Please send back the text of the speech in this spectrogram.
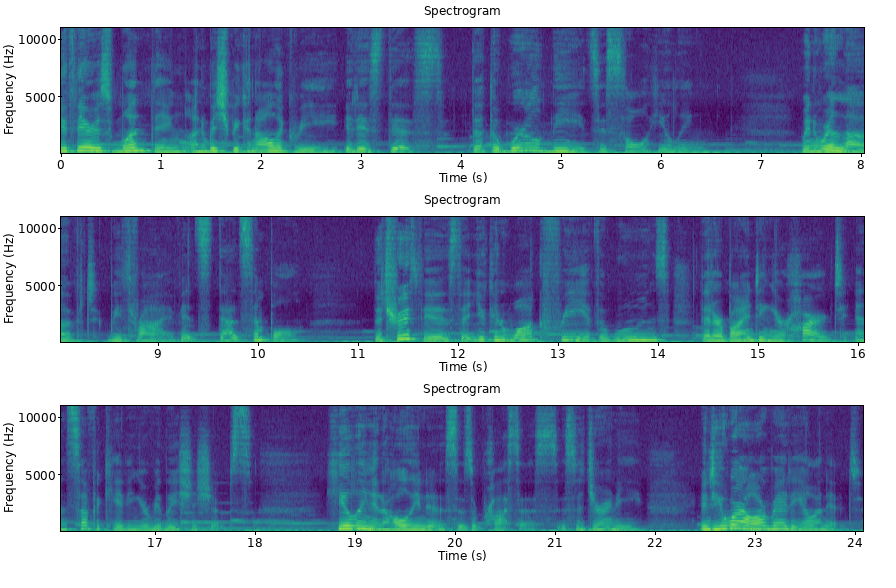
If there is one thing on which we can all agree, it is this that the world needs is soul healing. When we're loved, we thrive. It's that simple. The truth is that you can walk free of the wounds that are binding your heart and suffocating your relationships. Healing and holiness is a process, it's a journey, and you are already on it.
